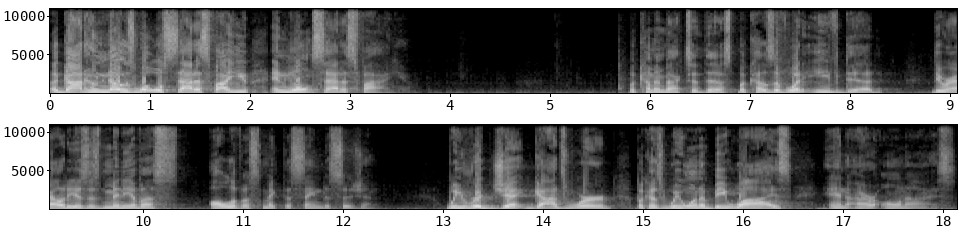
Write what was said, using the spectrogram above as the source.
a God who knows what will satisfy you and won't satisfy you. But coming back to this, because of what Eve did, the reality is, as many of us, all of us make the same decision. We reject God's word because we want to be wise in our own eyes.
